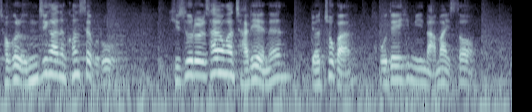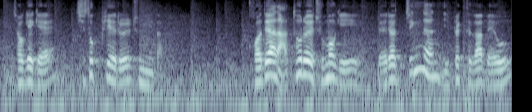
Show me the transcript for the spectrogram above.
적을 응징하는 컨셉으로 기술을 사용한 자리에는 몇 초간 고대의 힘이 남아있어 적에게 지속 피해를 줍니다. 거대한 아토르의 주먹이 내려 찍는 이펙트가 매우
